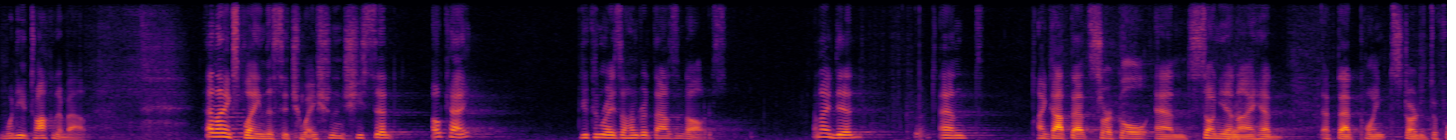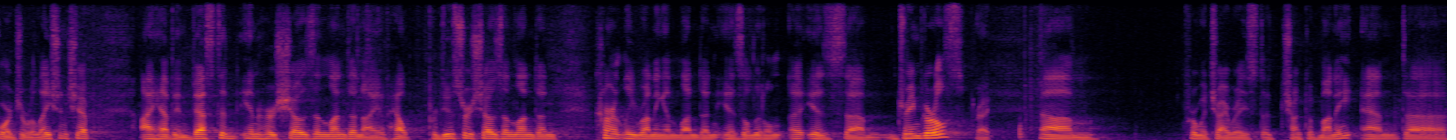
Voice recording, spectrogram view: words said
what are you talking about? And I explained the situation, and she said, Okay, you can raise $100,000. And I did. And I got that circle, and Sonia and I had, at that point, started to forge a relationship. I have invested in her shows in London. I have helped produce her shows in London. Currently running in London is a little uh, is um, Dreamgirls, Right. um, for which I raised a chunk of money, and uh,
